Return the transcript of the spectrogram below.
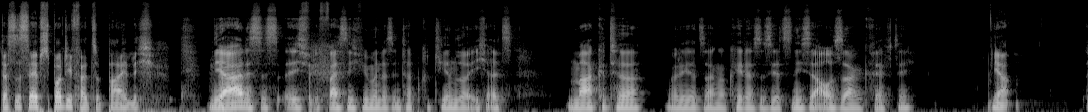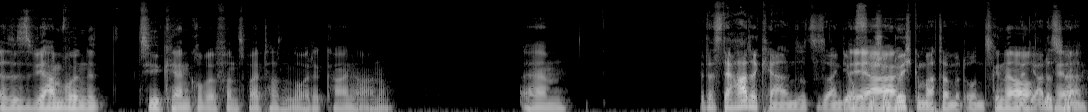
Das ist selbst Spotify zu peinlich. Ja, das ist, ich, ich weiß nicht, wie man das interpretieren soll. Ich als Marketer würde jetzt sagen, okay, das ist jetzt nicht sehr aussagekräftig. Ja. Also ist, wir haben wohl eine Zielkerngruppe von 2000 Leute, keine Ahnung. Ähm, Das ist der harte Kern sozusagen, die auch Ja. viel schon durchgemacht haben mit uns. Genau, Weil die alles ja. hören.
